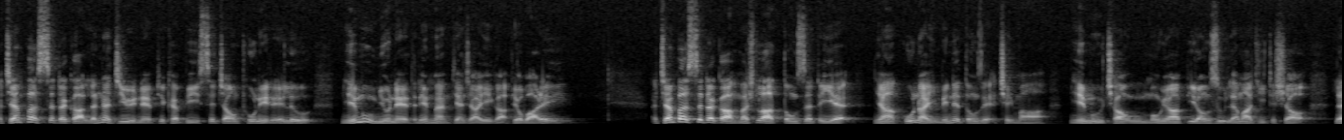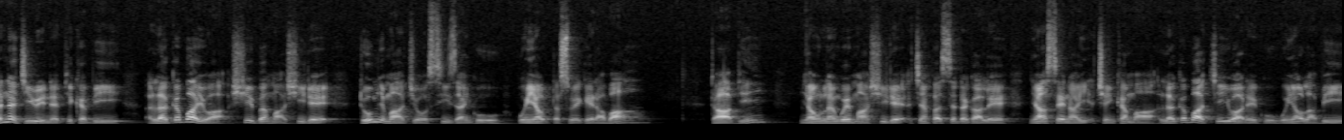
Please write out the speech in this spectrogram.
အကြမ်းဖက်စစ်တပ်ကလက်နက်ကြီးတွေနဲ့ပစ်ခတ်ပြီးစစ်ကြောင်းထိုးနေတယ်လို့မြင်းမှုမြို့နယ်သတင်းမှန်ပြန်ကြားရေးကပြောပါရယ်အကြမ်းဖက်စစ်တပ်ကမတ်လ31ရက်ည9:30မိနစ်30အချိန်မှာ မြင်းမှုချောင်းဦးမုံရွာပြည်အောင်စုလမ်းမကြီးတစ်လျှောက်လက်နက်ကြီးတွေနဲ့ပစ်ခတ်ပြီးအလကပရွာအရှိဘက်မှာရှိတဲ့ဒိုးမြမာကျော်စီဆိုင်ကိုဝင်ရောက်တဆွဲခဲ့တာပါ။ဒါအပြင်မြောင်လန်းခွဲမှာရှိတဲ့အကြမ်းဖက်စစ်တပ်ကလည်းည10:00နာရီအချိန်ခန့်မှာအလကပကြေးရွာတဲကိုဝင်ရောက်လာပြီး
